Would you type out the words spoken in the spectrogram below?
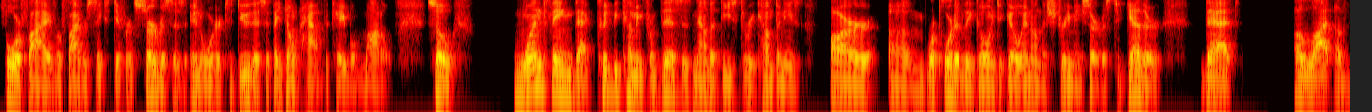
four or five or five or six different services in order to do this if they don't have the cable model so one thing that could be coming from this is now that these three companies are um, reportedly going to go in on the streaming service together that a lot of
